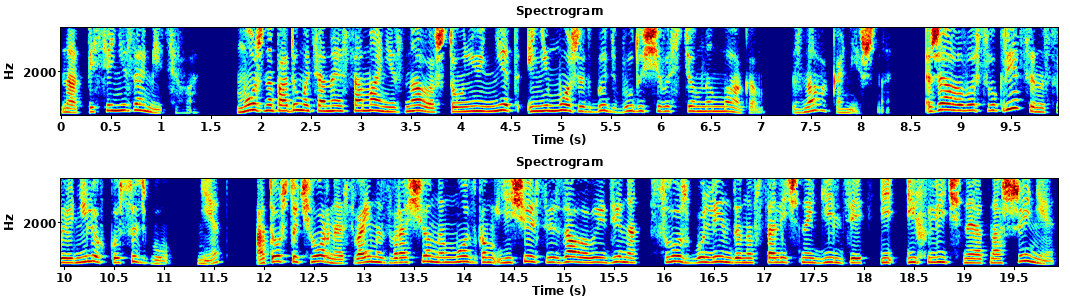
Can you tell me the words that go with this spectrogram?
надписи не заметила. Можно подумать, она и сама не знала, что у нее нет и не может быть будущего с темным магом. Знала, конечно. Жаловалась Лукреция на свою нелегкую судьбу? Нет. А то, что черная своим извращенным мозгом еще и связала воедино службу Линдона в столичной гильдии и их личные отношения,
